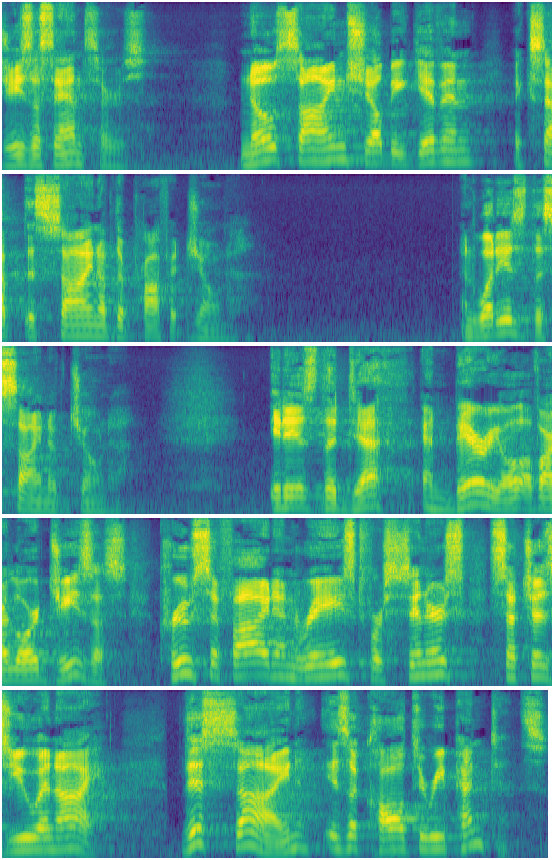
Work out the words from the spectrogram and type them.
Jesus answers, no sign shall be given except the sign of the prophet Jonah. And what is the sign of Jonah? It is the death and burial of our Lord Jesus, crucified and raised for sinners such as you and I. This sign is a call to repentance.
